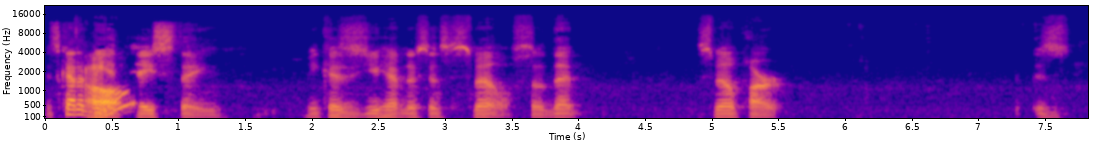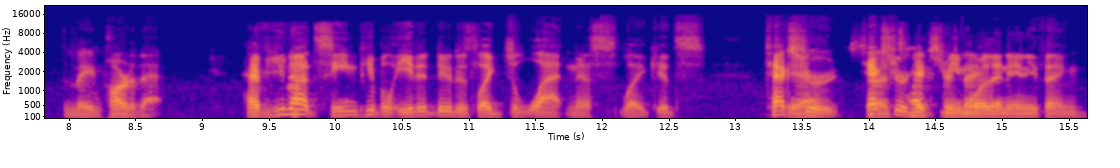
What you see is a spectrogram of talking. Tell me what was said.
It's got to be Oh? a taste thing because you have no sense of smell. So that smell part is the main part of that. Have you not seen people eat it, dude? It's like gelatinous. Like it's texture. it's a texture gets texture me more than anything.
